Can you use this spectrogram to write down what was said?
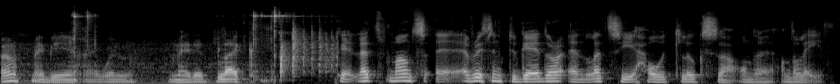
well, maybe I will make it black. Okay, let's mount uh, everything together and let's see how it looks uh, on the on the lathe.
